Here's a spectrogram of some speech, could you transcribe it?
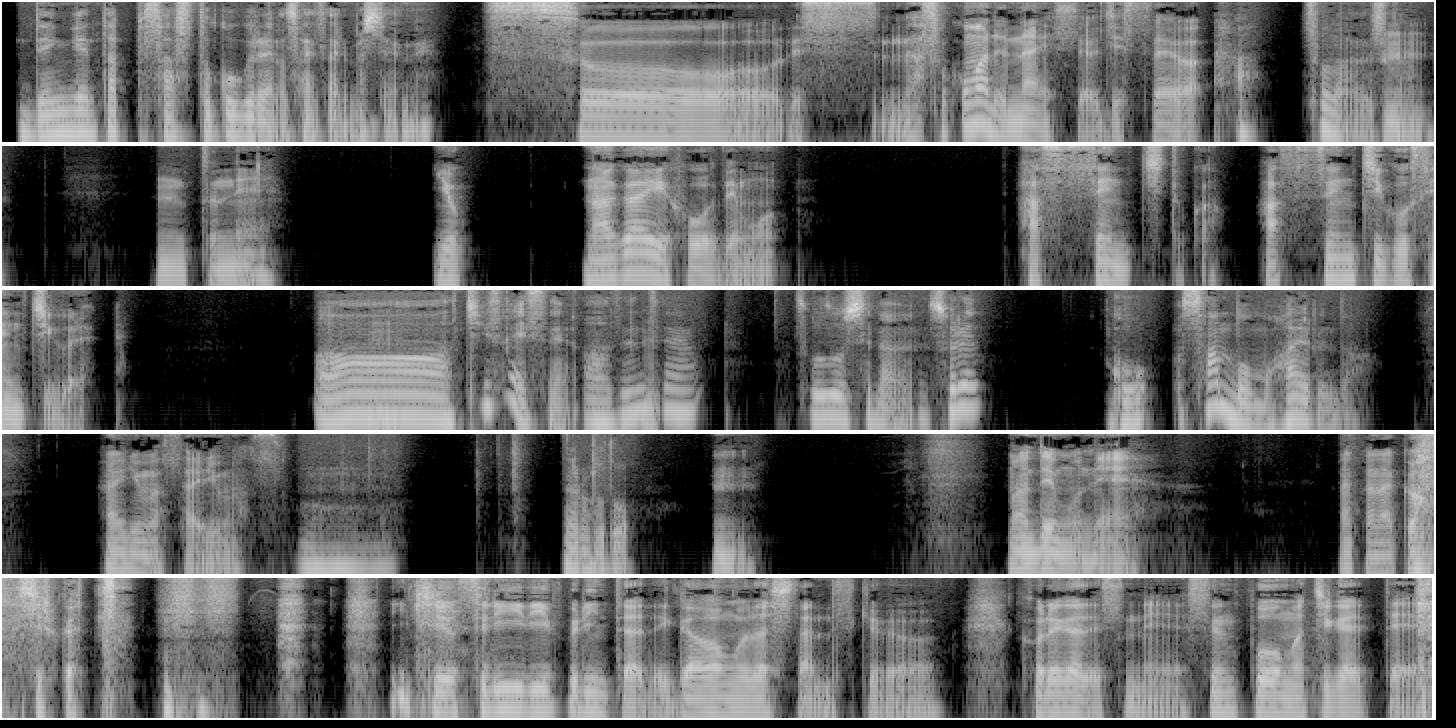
電源タップ挿すとこぐらいのサイズありましたよね。そうです。なそこまでないですよ、実際は。あ、そうなんですか。うん。うんとね、よ、長い方でも、8センチとか、8センチ5センチぐらい。あー、小さいですね。あ、全然想像してたね。それ、5、3本も入るんだ。入ります、入ります。うん。なるほど。うん。まあでもね、なかなか面白かった。一応 3D プリンターで側も出したんですけど、これがですね、寸法を間違えて、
